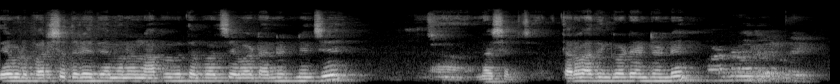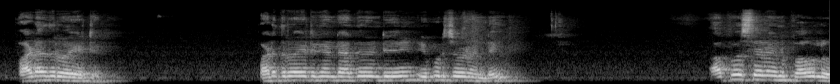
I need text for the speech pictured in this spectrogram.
దేవుడు పరిశుద్ధుడైతే మనల్ని అపవిత్రపరిచే వాటి అన్నిటి నుంచి ఆ, నశించాలి తర్వాత ఇంకోటి ఏంటండి? పడద్రోయటం. పడద్రోయటం అంటే అర్థం ఏంటి? ఇప్పుడు చూడండి. అపోస్తలైన పౌలు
